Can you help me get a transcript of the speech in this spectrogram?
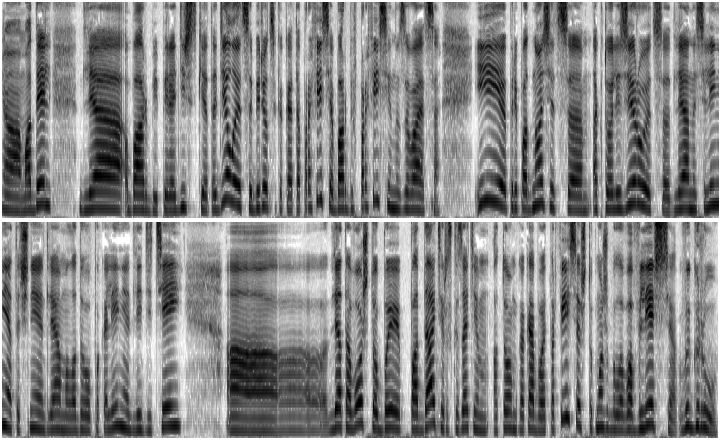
А, модель для Барби. Периодически это делается, берется какая-то профессия, Барби в профессии называется, и преподносится, актуализируется для населения, точнее для молодого поколения, для детей, а, для того, чтобы подать и рассказать им о том, какая бывает профессия, чтобы можно было вовлечься в игру.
